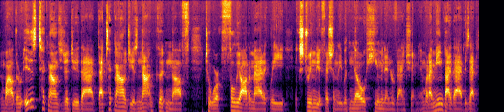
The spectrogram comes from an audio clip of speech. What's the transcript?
And while there is technology to do that, that technology is not good enough to work fully automatically, extremely efficiently with no human intervention. And what I mean by that is that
